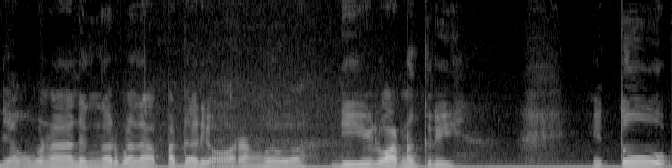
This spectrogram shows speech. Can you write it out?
jadi aku pernah dengar pendapat dari orang bahwa di luar negeri itu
